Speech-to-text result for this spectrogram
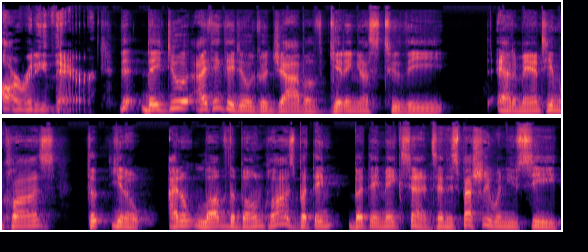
already there. th- they do. I think they do a good job of getting us to the adamantium claws. The you know I don't love the bone claws, but they but they make sense, and especially when you see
